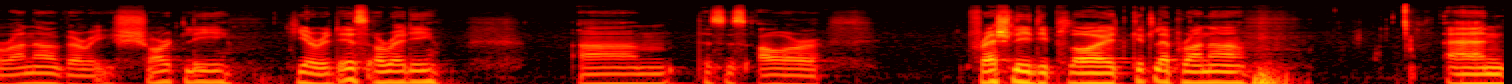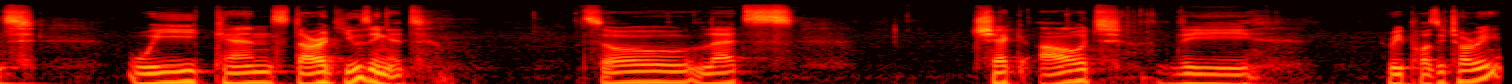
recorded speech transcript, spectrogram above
runner very shortly. Here it is already. Um, this is our freshly deployed GitLab runner and we can start using it. So let's check out the repository.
